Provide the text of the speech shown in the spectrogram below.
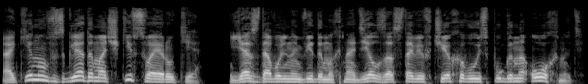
Окинув взглядом очки в своей руке, я с довольным видом их надел, заставив Чехову испуганно охнуть.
